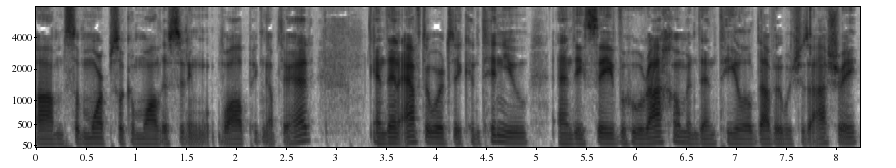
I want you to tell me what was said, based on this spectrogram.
um, some more psukim while they're sitting, while picking up their head. And then afterwards they continue and they say V'hu Rachum and then Tehillah David, which is Ashrei.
